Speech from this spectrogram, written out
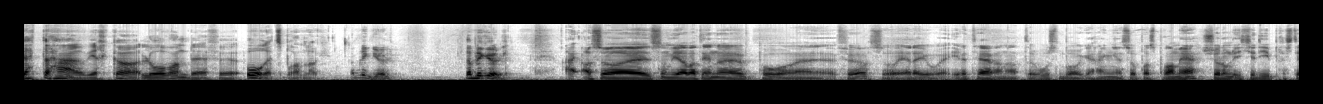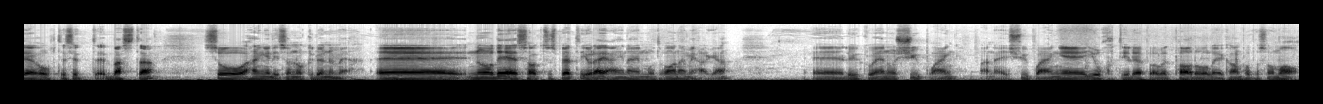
dette her virker lovende for årets Brannlag. Det blir gull. Det blir gull. Nei, altså Som vi har vært inne på eh, før, så er det jo irriterende at Rosenborg henger såpass bra med. Selv om de ikke de presterer opp til sitt beste, så henger de sånn noenlunde med. Eh, når det er sagt, så spilte jo de 1-1 mot Ranheim i helgen. Eh, Luko er nå sju poeng, men eh, sju poeng er gjort i løpet av et par dårlige kamper på sommeren.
